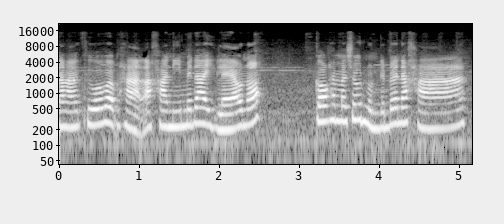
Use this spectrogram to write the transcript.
นะคะ คือว่าแบบหาราคานี้ไม่ได้อีกแล้วเนาะก็ให้มาช่วยหนุนกันด้วยนะคะ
